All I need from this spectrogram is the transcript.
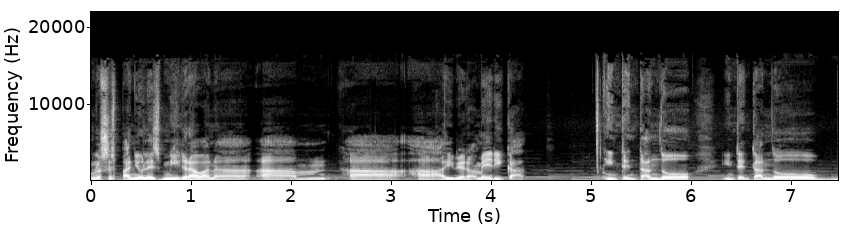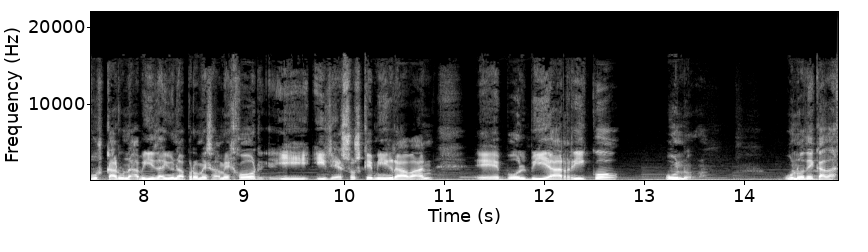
los españoles migraban a, Iberoamérica intentando, intentando buscar una vida y una promesa mejor y, de esos que migraban eh, volvía rico uno, uno de cada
